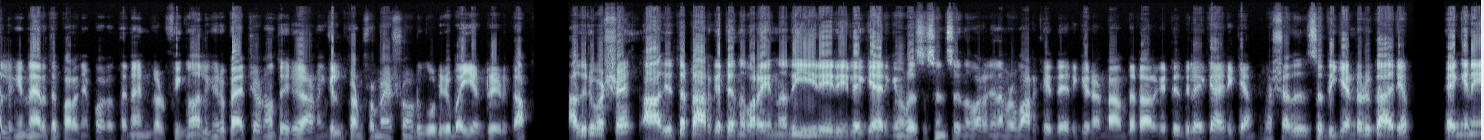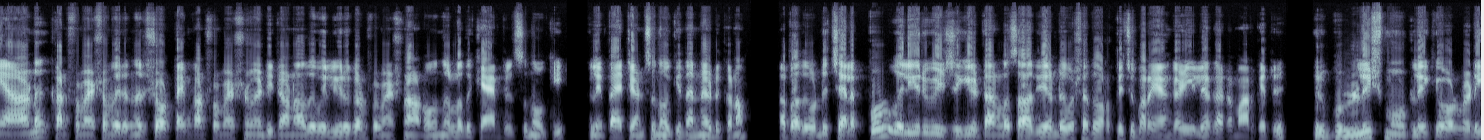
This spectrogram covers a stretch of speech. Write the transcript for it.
അല്ലെങ്കിൽ നേരത്തെ പറഞ്ഞ പോലെ തന്നെ എൻഗൾഫിങ്ങോ അല്ലെങ്കിൽ ഒരു പാറ്റേണോ തരികയാണെങ്കിൽ കൺഫർമേഷനോട് കൂടി ഒരു ബൈ എൻട്രി എടുക്കാം. അതൊരു പക്ഷേ ആദ്യത്തെ ടാർഗറ്റ് എന്ന് പറയുന്നത് ഈ ഏരിയയിലേക്കായിരിക്കും റെസിസ്റ്റൻസ് എന്ന് പറഞ്ഞ് നമ്മൾ മാർക്ക് ചെയ്തായിരിക്കും രണ്ടാമത്തെ ടാർഗറ്റ് ഇതിലേക്കായിരിക്കാം പക്ഷെ അത് ശ്രദ്ധിക്കേണ്ട ഒരു കാര്യം എങ്ങനെയാണ് കൺഫർമേഷൻ വരുന്നത്? ഷോർട്ട് ടൈം കൺഫർമേഷന് വേണ്ടിയിട്ടാണോ? അത് വലിയൊരു കൺഫർമേഷൻ ആണോ എന്നുള്ളത് ക്യാൻഡിൽസ് നോക്കി അല്ലെങ്കിൽ പാറ്റേൺസ് നോക്കി തന്നെ എടുക്കണം. അപ്പൊ അതുകൊണ്ട് ചിലപ്പോൾ വലിയൊരു വീഴ്ചയ്ക്ക് കിട്ടാനുള്ള സാധ്യതയുണ്ട്. പക്ഷെ അത് ഉറപ്പിച്ച് പറയാൻ കഴിയില്ല. കാരണം മാർക്കറ്റ് ഒരു ബുള്ളിഷ് മോഡിലേക്ക് ഓൾറെഡി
